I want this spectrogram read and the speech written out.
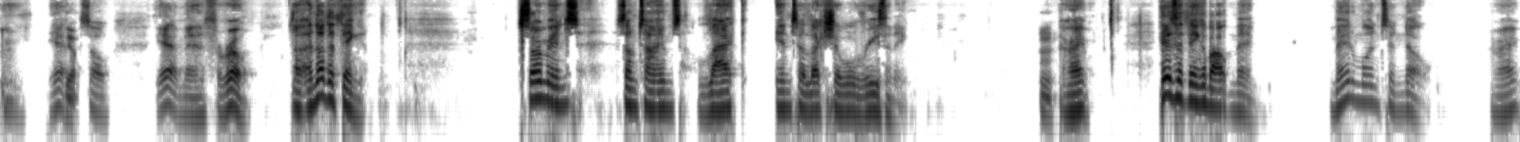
yeah. Yep. So, yeah, man, for real. Uh, another thing sermons sometimes lack intellectual reasoning. Hmm. All right. Here's the thing about men men want to know, all right,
